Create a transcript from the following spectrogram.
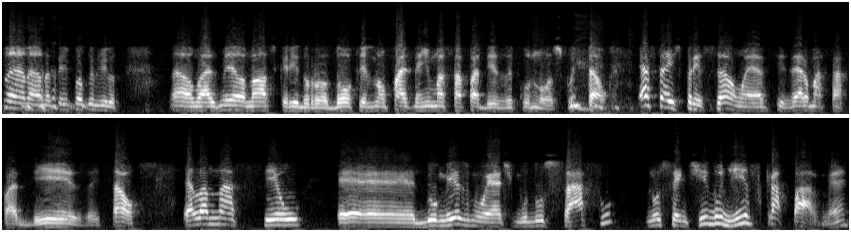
não, não, não tem poucos minutos. Não, mas meu nosso querido Rodolfo, ele não faz nenhuma safadeza conosco. Então, essa expressão, é, fizeram uma safadeza e tal, ela nasceu é, do mesmo étimo do safo, no sentido de escapar, né?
